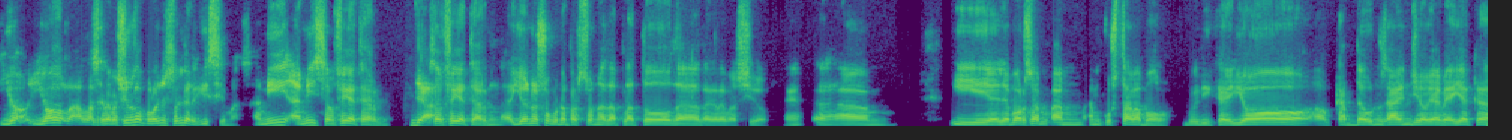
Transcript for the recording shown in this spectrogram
jo, jo, les gravacions del Polònia són llarguíssimes. A mi, a mi se'm feia etern. Ja. Se'm feia etern. Jo no sóc una persona de plató de, de gravació. Eh? Um, I llavors em, em, em costava molt. Vull dir que jo, al cap d'uns anys, jo ja veia que...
